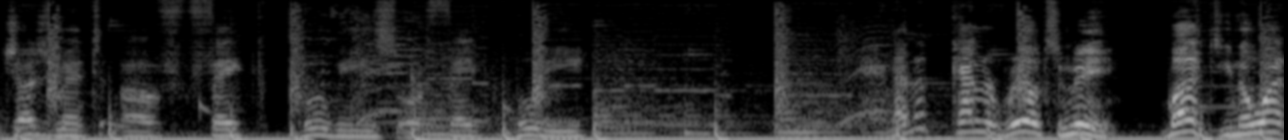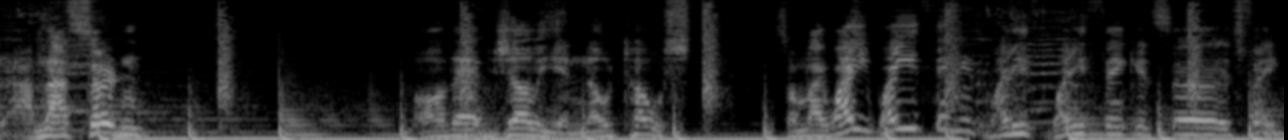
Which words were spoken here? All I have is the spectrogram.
judgment of fake boobies or fake booty, and that looked kind of real to me." But you know what? I'm not certain. All that jelly and no toast. So I'm like, why? Why you think it? Why you why you think it's uh it's fake?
